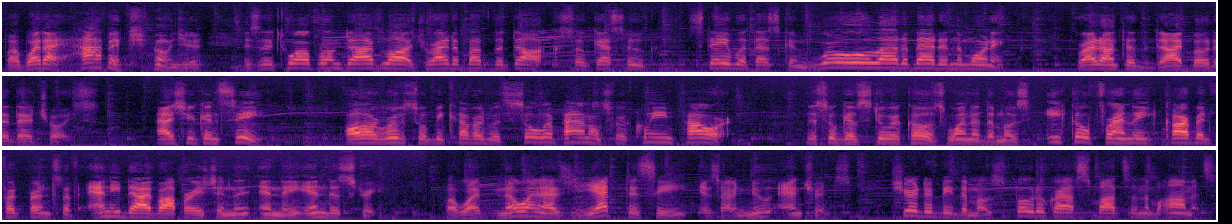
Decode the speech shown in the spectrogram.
But what I haven't shown you is the 12-room dive lodge right above the dock, so guests who stay with us can roll out of bed in the morning, right onto the dive boat of their choice. As you can see, all our roofs will be covered with solar panels for clean power. This will give Stuart Cove's one of the most eco-friendly carbon footprints of any dive operation in the industry. But what no one has yet to see is our new entrance, sure to be the most photographed spots in the Bahamas.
